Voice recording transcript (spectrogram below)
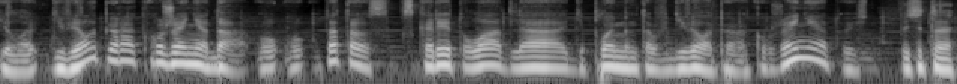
девелопера окружения, да, вот это скорее тула для деплойментов девелопера окружения, то есть... То есть это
